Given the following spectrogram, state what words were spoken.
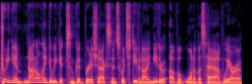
tuning in, not only do we get some good British accents, which Steve and I, neither of one of us have. We are a,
